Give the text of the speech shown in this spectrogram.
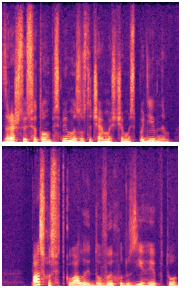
Зрештою, в Святому Письмі ми зустрічаємося з чимось подібним. Пасху святкували до виходу з Єгипту.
